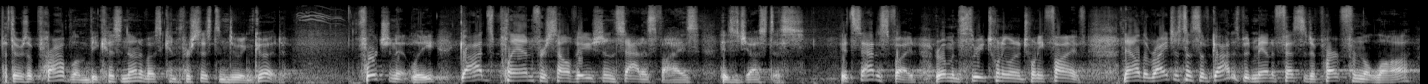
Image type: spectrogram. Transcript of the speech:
But there's a problem because none of us can persist in doing good. Fortunately, God's plan for salvation satisfies his justice. It's satisfied. Romans 3 21 and 25. Now the righteousness of God has been manifested apart from the law.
